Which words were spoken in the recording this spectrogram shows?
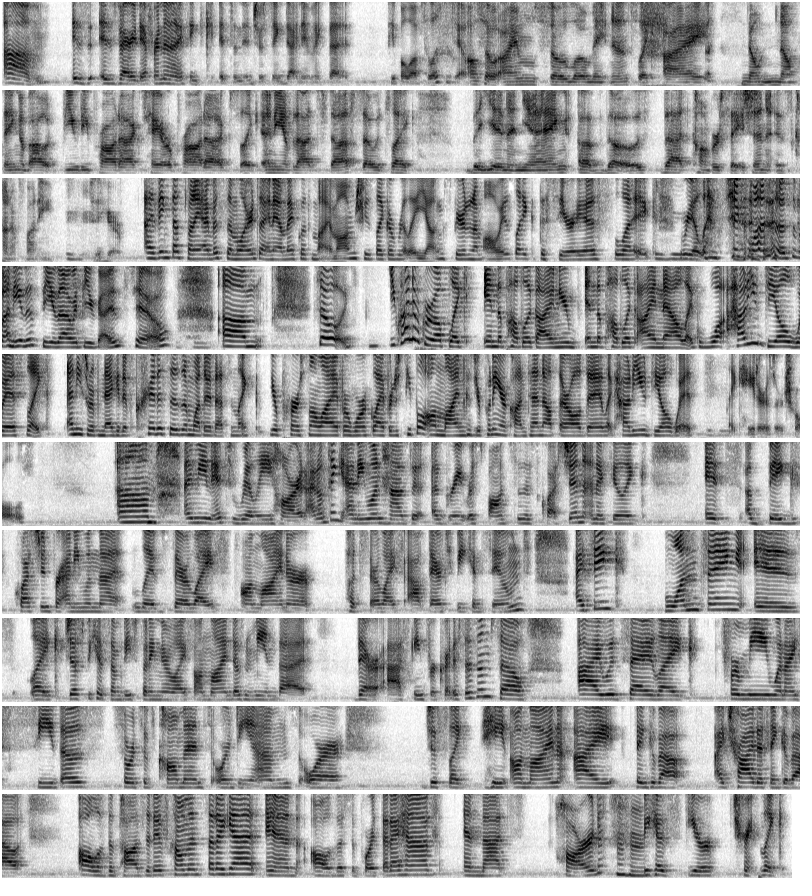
um, is is very different and I think it's an interesting dynamic that people love to listen to. Also, I'm so low maintenance. Like I know nothing about beauty products, hair products, like any of that stuff. So it's like the yin and yang of those. That conversation is kind of funny Mhm. to hear. I think that's funny. I have a similar dynamic with my mom. She's like a really young spirit, and I'm always like the serious, like Mhm. realistic one. So it's funny to see that with you guys too. Mm-hmm. Um, so you kind of grew up like in the public eye, and you're in the public eye now. Like, what? How do you deal with like any sort of negative criticism, whether that's in like your personal life or work life, or just people online because you're putting your content out there all day? Like, how do you deal with like haters or trolls? Um, I mean, it's really hard. I don't think anyone has a, a great response to this question, and I feel like it's a big question for anyone that lives their life online or puts their life out there to be consumed. I think one thing is like just because somebody's putting their life online doesn't mean that they're asking for criticism. So I would say like for me when I see those sorts of comments or DMs or just like hate online, I think about I try to think about all of the positive comments that I get and all of the support that I have and that's hard Mm-hmm. because you're trained like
